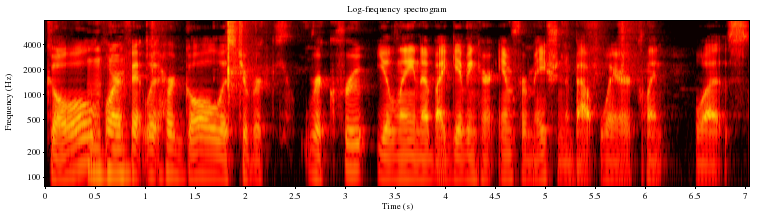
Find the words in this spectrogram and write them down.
goal or if it was her goal was to recruit Yelena by giving her information about where Clint was.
